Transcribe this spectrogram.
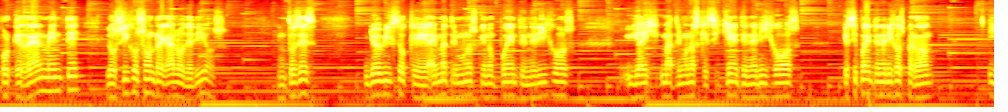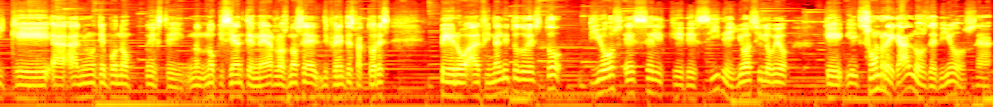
porque realmente los hijos son regalo de Dios. Entonces, yo he visto que hay matrimonios que no pueden tener hijos y hay matrimonios que sí quieren tener hijos, que sí pueden tener hijos, perdón, y que a, al mismo tiempo no, este, no, no quisieran tenerlos, no sé, diferentes factores, pero al final de todo esto, Dios es el que decide, yo así lo veo que son regalos de Dios, o sea,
